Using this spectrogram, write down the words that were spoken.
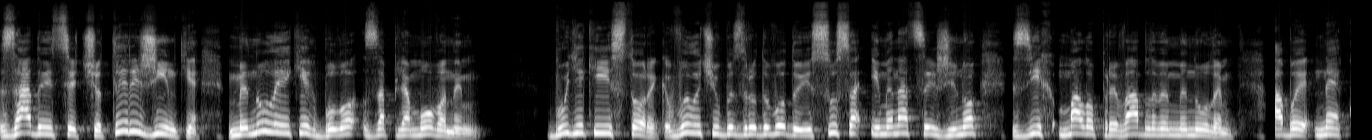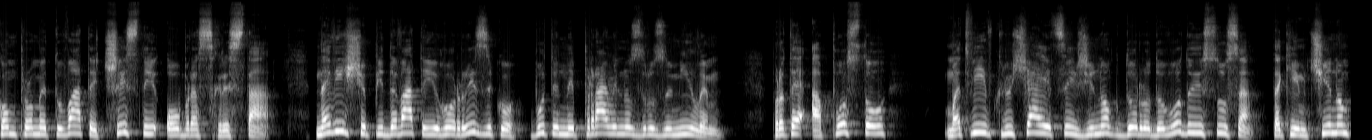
згадуються чотири жінки, минуле яких було заплямованим? Будь-який історик вилучив би з родоводу Ісуса імена цих жінок з їх малопривабливим минулим, аби не компрометувати чистий образ Христа. Навіщо піддавати його ризику бути неправильно зрозумілим? Проте апостол Матвій включає цих жінок до родоводу Ісуса, таким чином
